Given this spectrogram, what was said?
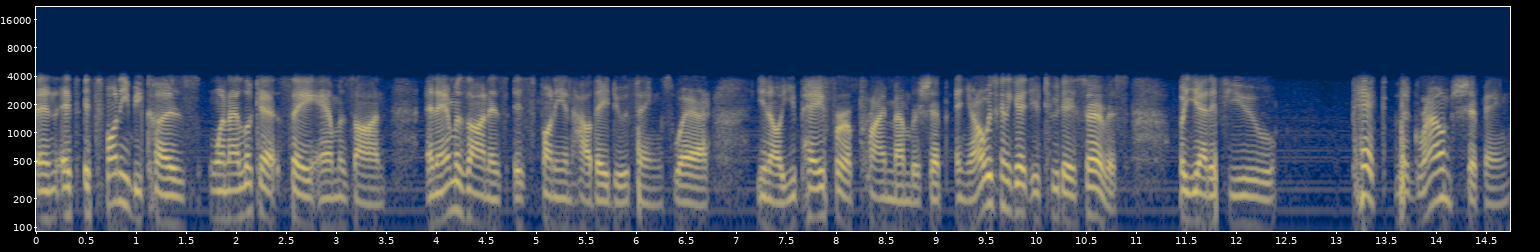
and it's it's funny because when I look at say Amazon, and Amazon is is funny in how they do things where, you know, you pay for a Prime membership and you're always going to get your two day service, but yet if you pick the ground shipping,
